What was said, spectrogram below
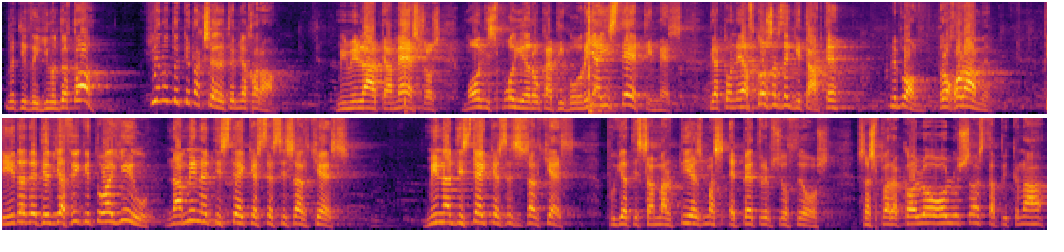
Γιατί δεν γίνονται αυτά; Γίνονται και τα ξέρετε μια χαρά. Μην μιλάτε αμέσως. Μόλις πω ιεροκατηγορία είστε έτοιμες. Για τον εαυτό σας δεν κοιτάτε. Λοιπόν, προχωράμε. Τι είδατε τη διαθήκη του Αγίου. Να μην αντιστέκεστε στις αρχές. Μην αντιστέκεστε στις αρχές που για τις αμαρτίες μας επέτρεψε ο Θεός. Σας παρακαλώ όλους σας τα πυκνά,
